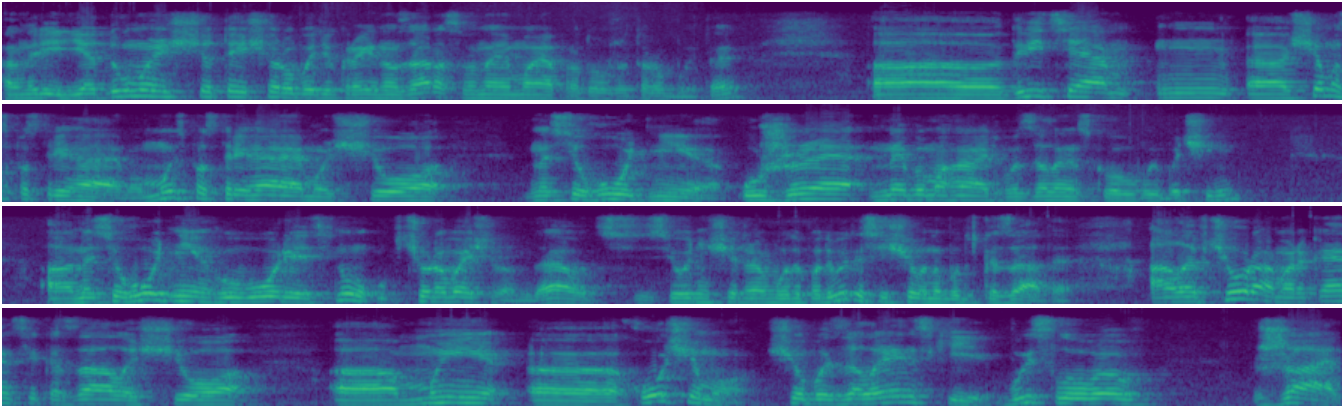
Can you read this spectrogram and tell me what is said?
Андрій, я думаю, що те, що робить Україна зараз, вона і має продовжити робити. Е, дивіться, що ми спостерігаємо? Ми спостерігаємо, що на сьогодні вже не вимагають від Зеленського вибачень. А на сьогодні говорять, ну вчора вечором, да, от сьогодні ще треба буде подивитися, що вони будуть казати. Але вчора американці казали, що е, ми е, хочемо, щоб Зеленський висловив жаль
